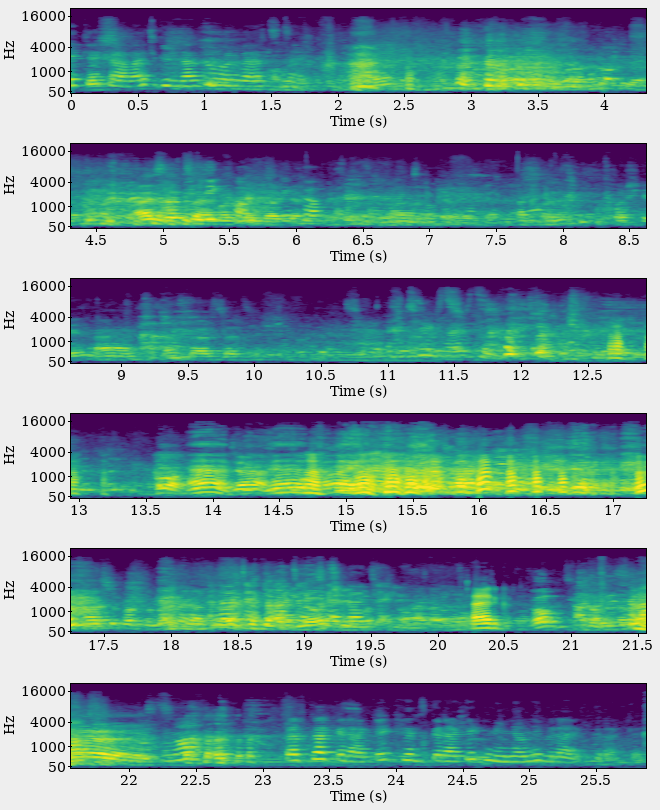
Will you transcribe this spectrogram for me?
Եկեք առաջ գնդակը որ վերցնեք։ Այսպես է։ Լիքով, լիքով վերցնեք։ Հա, ջան։ Լոջեք, լոջեք, լոջեք։ Երկ Հիմա պետքա կրակեք, հենց կրակեք մինյոնի վրա եք կրակել։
